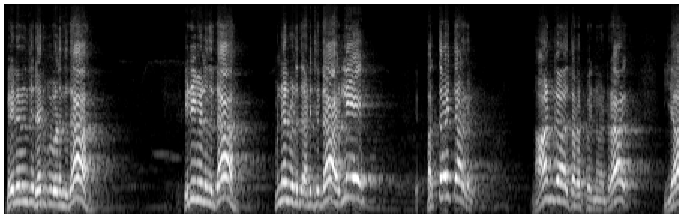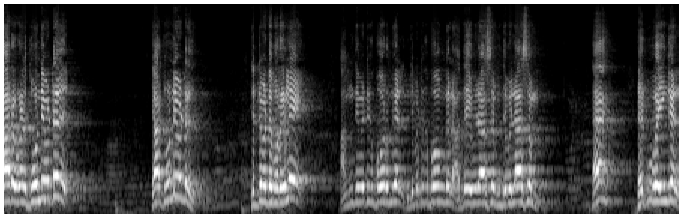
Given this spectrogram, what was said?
மேலிருந்து நெருப்பு விழுந்ததா? இடி விழுந்ததா? மின்னல் விழுந்து அடிச்சதா? இல்லையே. பத்த வைத்தார்கள். நான்காவது தரப்பு என்னவென்றால் யார் அவர்களை தூண்டிவிட்டது? யார் தூண்டிவிட்டது? திட்டமிட்ட முறையிலே அந்த வீட்டுக்கு போருங்கள் இந்த வீட்டுக்கு போங்கள் அதே விலாசம் இந்த விலாசம். ஆ? நெருப்பு வையுங்கள்.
